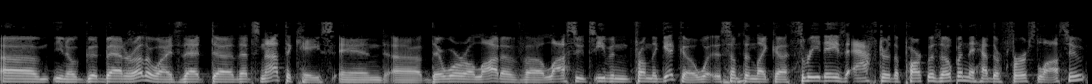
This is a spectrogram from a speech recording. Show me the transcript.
um, you know, good, bad, or otherwise, that uh, that's not the case. And uh, there were a lot of uh, lawsuits even from the get go. Something like uh, three days after the park was open, they had their first lawsuit.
